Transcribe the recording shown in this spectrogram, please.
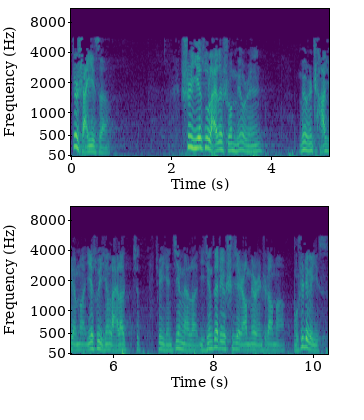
这是啥意思？是耶稣来的时候没有人没有人察觉吗？耶稣已经来了，就就已经进来了，已经在这个世界，然后没有人知道吗？不是这个意思。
